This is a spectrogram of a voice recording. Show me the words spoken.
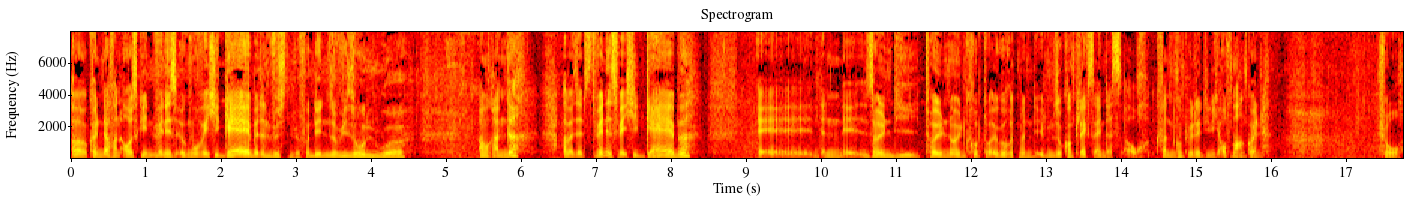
aber wir können davon ausgehen, wenn es irgendwo welche gäbe, dann wüssten wir von denen sowieso nur am Rande. Aber selbst wenn es welche gäbe, äh, dann äh, sollen die tollen neuen Kryptoalgorithmen eben so komplex sein, dass auch Quantencomputer die nicht aufmachen können. So.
